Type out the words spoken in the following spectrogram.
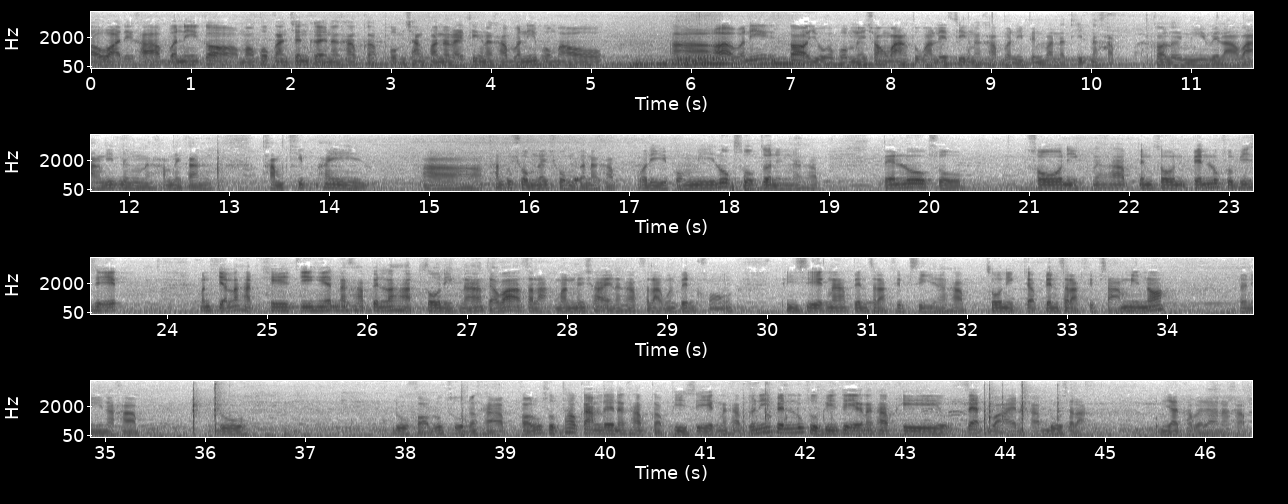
สวัสดีครับ วันนี้ก็มาพบกันเช่นเคยนะครับ กับผมช่างฟันอะไรซิ่งนะครับ วันนี้ผมเอาอ่าเออวันนี้ก็อยู่กับผมในช่องว่างทุกวันเลสซิ่งนะครับ วันนี้เป็นวันอาทิตย์นะครับ ก็เลยมีเวลาว่างนิดนึงนะครับ ในการทำคลิปให้อ่าท่านผู้ชมได้ชมกันนะครับวันดีผมมีลูกสูบตัวหนึ่งนะครับ เป็นลูกสูบโซนิกนะครับ เป็นโซนเป็นลูกสูบ PCX มันเขียนรหัส KGH นะครับ เป็นรหัสโซนิกนะ แต่ว่าสลักมันไม่ใช่นะครับ สลักมันเป็นของ PCX นะ เป็นสลัก 14 นะครับโซนิกจะเป็นสลัก 13 มิลเนาะตัวนี้นะครับ ดู ดูขอบลูกสูบนะครับ ขอบลูกสูบเท่ากันเลยนะครับกับ PCX นะครับ ตัวนี้เป็นลูกสูบ PCX นะครับ KZY นะครับ ดูสลัก ผมยัดเข้าไปแล้วนะครับ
